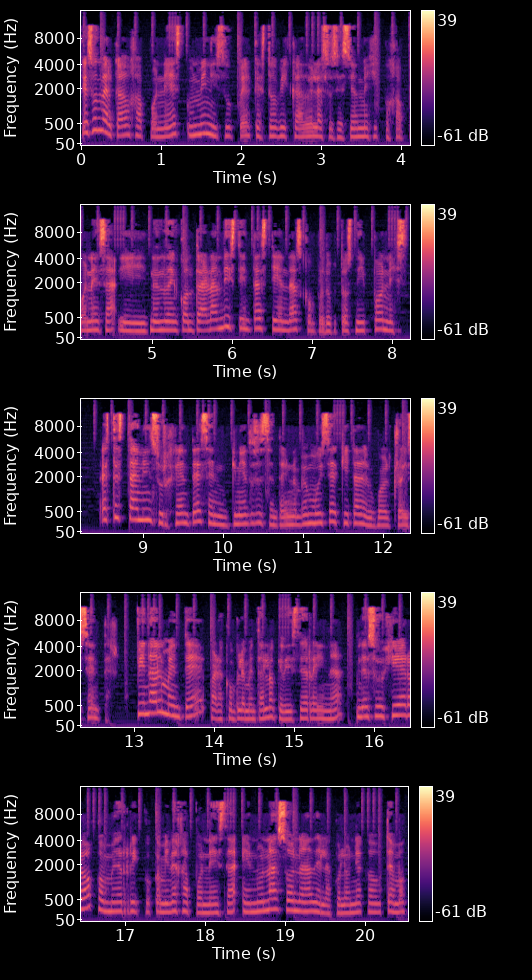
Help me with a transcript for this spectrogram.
que es un mercado japonés, un mini super que está ubicado en la Asociación México-Japonesa y donde encontrarán distintas tiendas con productos nipones. Este está en Insurgentes en 569, muy cerquita del World Trade Center. Finalmente, para complementar lo que dice Reina, les sugiero comer rico comida japonesa en una zona de la colonia Cuauhtémoc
